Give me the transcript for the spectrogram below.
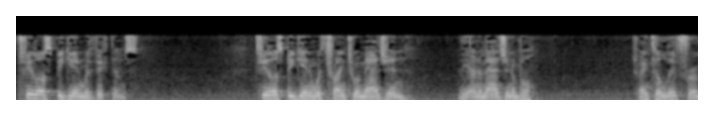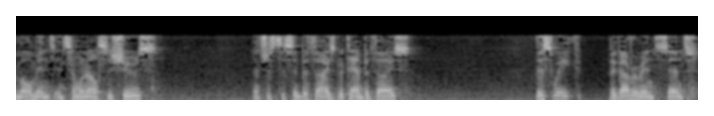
Tfilos begin with victims. Tfilos begin with trying to imagine the unimaginable, trying to live for a moment in someone else's shoes, not just to sympathize, but to empathize. This week, the government sent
